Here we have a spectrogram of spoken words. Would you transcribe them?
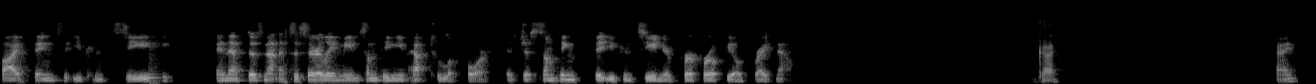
five things that you can see. And that does not necessarily mean something you have to look for. It's just something that you can see in your peripheral field right now. Okay. Okay.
